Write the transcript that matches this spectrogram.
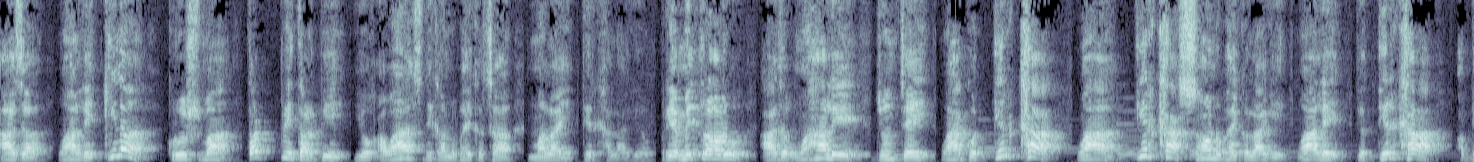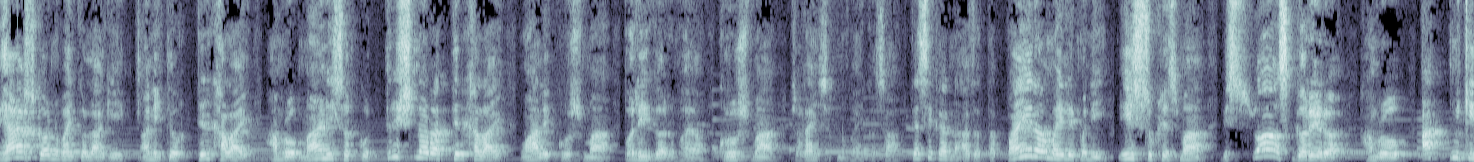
आज उहाँले किन क्रुसमा तडपी तडपी यो आवाज निकाल्नु भएको छ मलाई तिर्खा लाग्यो। प्रिय मित्रहरू आज उहाँले जुन चाहिँ उहाँको तिर्खा उहाँ तिर्खा सहनु भएको लागि उहाँले त्यो तिर्खा अभ्यास गर्नुभएको लागि अनि त्यो तिर्खालाई हाम्रो मानिसहरूको तृष्ण र तिर्खालाई उहाँले क्रुसमा बलि गर्नुभयो क्रुसमा चढाइसक्नु भएको छ। त्यसै कारण आज तपाईँ र मैले पनि यी सुख्रिसमा विश्वास गरेर हाम्रो आत्मिकी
